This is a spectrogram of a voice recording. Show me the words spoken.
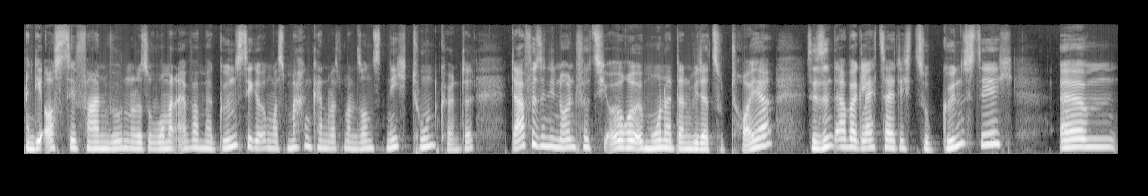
in die Ostsee fahren würden oder so, wo man einfach mal günstiger irgendwas machen kann, was man sonst nicht tun könnte. Dafür sind die 49 Euro im Monat dann wieder zu teuer. Sie sind aber gleichzeitig zu günstig, ähm,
